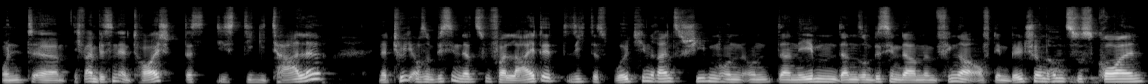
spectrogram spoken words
Und äh, ich war ein bisschen enttäuscht, dass dies Digitale natürlich auch so ein bisschen dazu verleitet, sich das Brötchen reinzuschieben und, und daneben dann so ein bisschen da mit dem Finger auf dem Bildschirm rumzuscrollen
